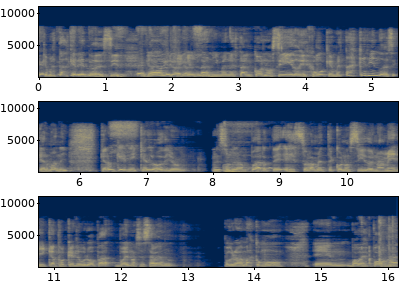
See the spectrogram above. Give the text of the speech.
que- ¿qué me estás que- queriendo que- decir? es Claro, es que que, no, no, el sí. anime no es tan conocido. Y es como que me estás queriendo decir, hermano, creo que Nickelodeon en su gran parte es solamente conocido en América, porque en Europa, bueno, se saben programas como em, Bob Esponja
